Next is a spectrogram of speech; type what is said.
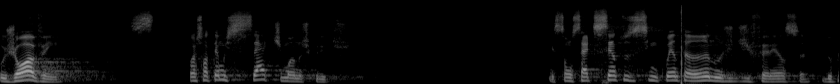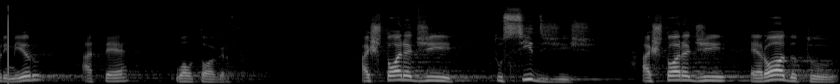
o jovem, nós só temos sete manuscritos. E são 750 anos de diferença do primeiro até o autógrafo. A história de Tucídides, a história de Heródoto,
